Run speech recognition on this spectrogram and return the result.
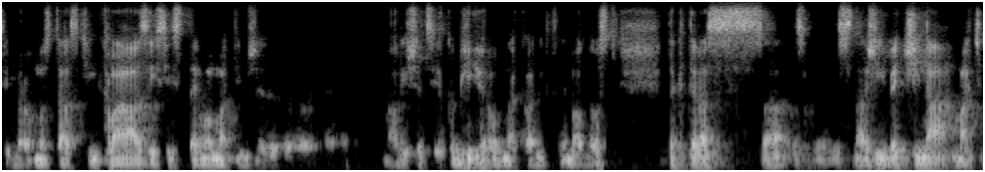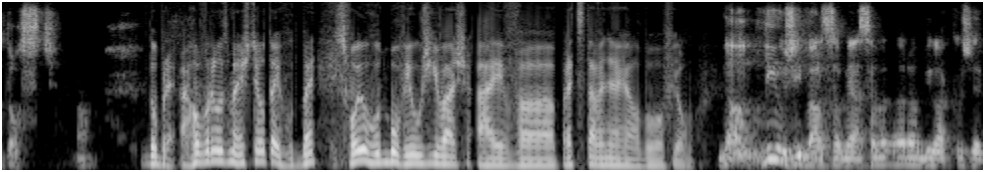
tým rovnostárským kvázi systémom a tým, že mali všetci akoby rovnako a nikto nemal dosť, tak teraz sa snaží väčšina mať dosť. No. Dobre, a hovorili sme ešte o tej hudbe. Svoju hudbu využívaš aj v predstaveniach alebo vo filmoch? No, využíval som. Ja som robil akože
